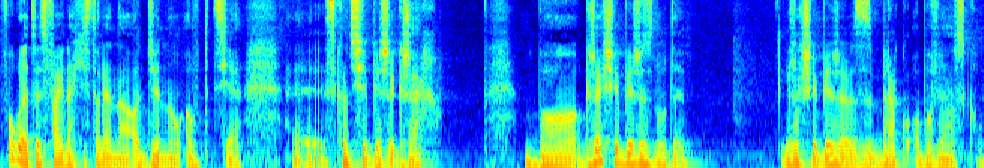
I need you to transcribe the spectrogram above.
W ogóle to jest fajna historia na oddzielną audycję, e, skąd się bierze grzech. Bo grzech się bierze z nudy. Grzech się bierze z braku obowiązku.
